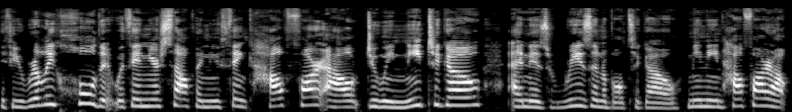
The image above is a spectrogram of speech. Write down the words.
If you really hold it within yourself and you think, how far out do we need to go and is reasonable to go? Meaning, how far out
